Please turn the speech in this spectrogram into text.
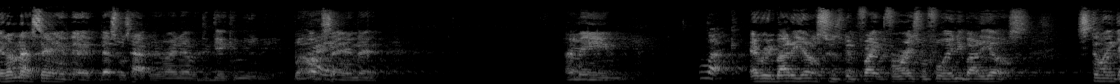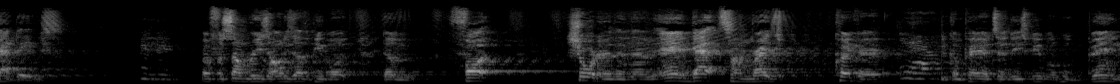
And I'm not saying that that's what's happening right now with the gay community. But I'm saying that, I mean, Look. everybody else who's been fighting for rights before anybody else still ain't got babies. Mm-hmm. But for some reason, all these other people them fought shorter than them and got some rights quicker Yeah. compared to these people who've been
